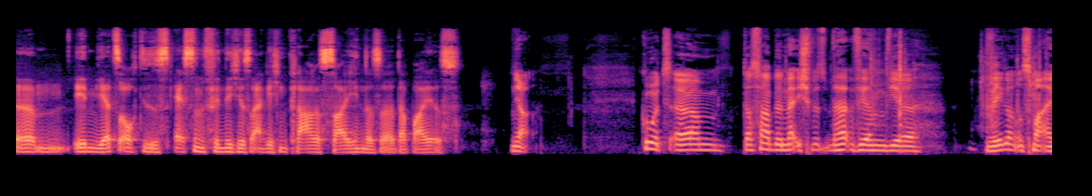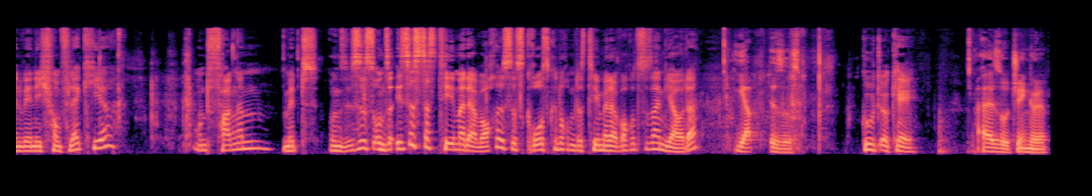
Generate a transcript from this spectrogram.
ähm, eben jetzt auch dieses Essen, finde ich, ist eigentlich ein klares Zeichen, dass er dabei ist. Ja. Gut, ähm, das war, ich, wir, wir bewegen uns mal ein wenig vom Fleck hier und fangen mit uns. Ist es unser, ist es das Thema der Woche? Ist es groß genug, um das Thema der Woche zu sein? Ja, oder? Ja, ist es. Gut, okay. Also Jingle.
